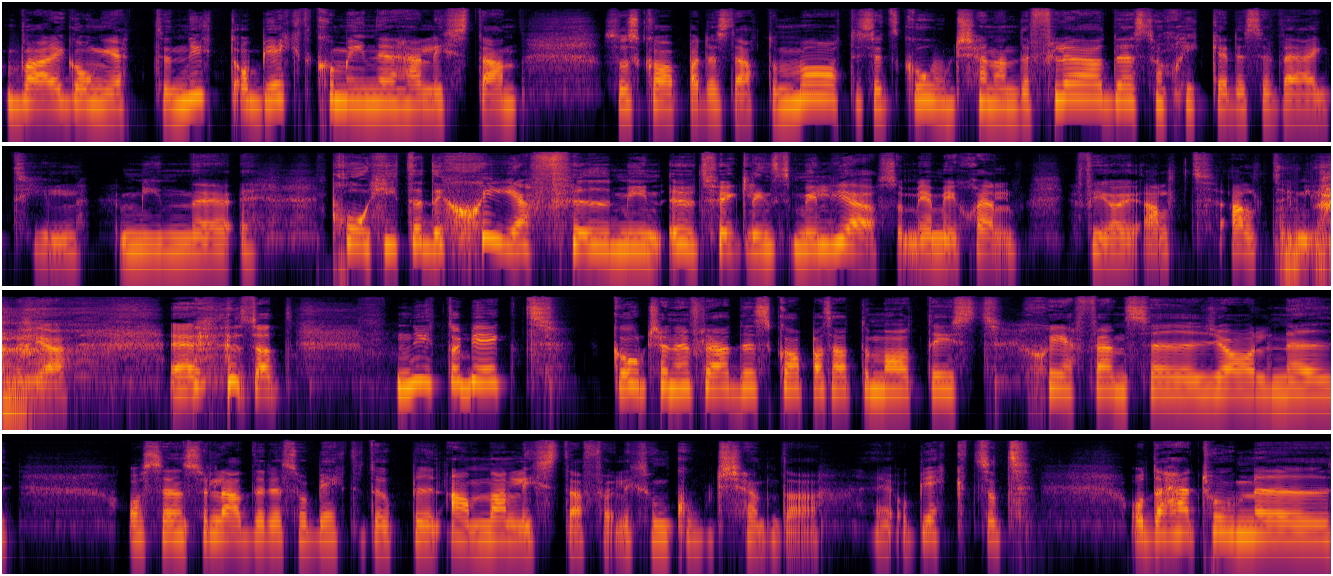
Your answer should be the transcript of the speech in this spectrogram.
varje gång ett nytt objekt kom in i den här listan så skapades det automatiskt ett godkännande flöde som skickades iväg till min eh, påhittade chef i min utvecklingsmiljö som är mig själv. För jag gör allt, allt i min miljö. Eh, så att nytt objekt, godkännandeflöde skapas automatiskt. Chefen säger ja eller nej. Och sen så laddades objektet upp i en annan lista för liksom godkända eh, objekt. Så att, och det här tog mig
